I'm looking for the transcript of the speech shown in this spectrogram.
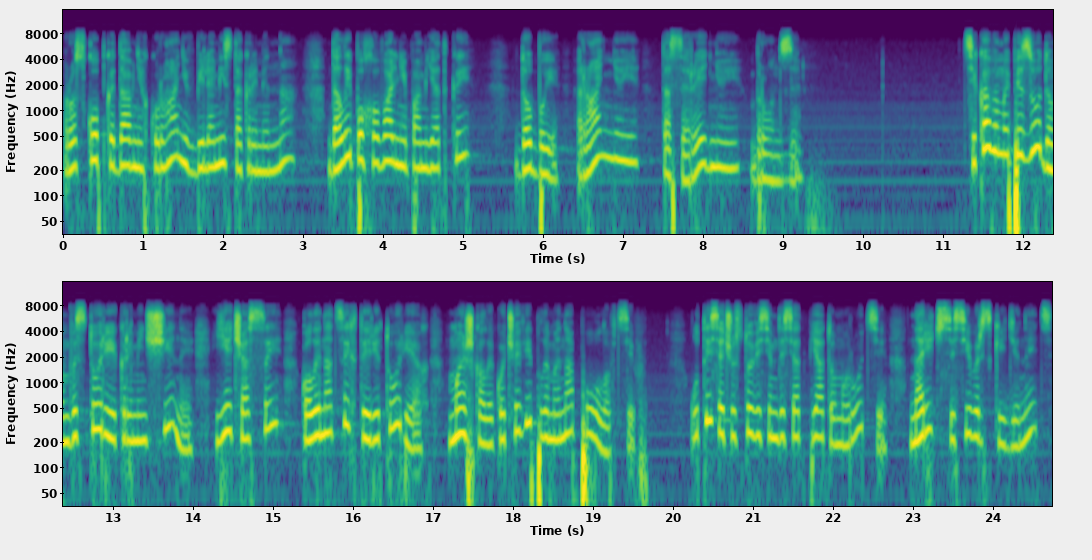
Розкопки давніх курганів біля міста Кремінна дали поховальні пам'ятки доби ранньої та середньої бронзи. Цікавим епізодом в історії Кремінщини є часи, коли на цих територіях мешкали кочові племена половців. У 1185 році на річці Сіверський Дінець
